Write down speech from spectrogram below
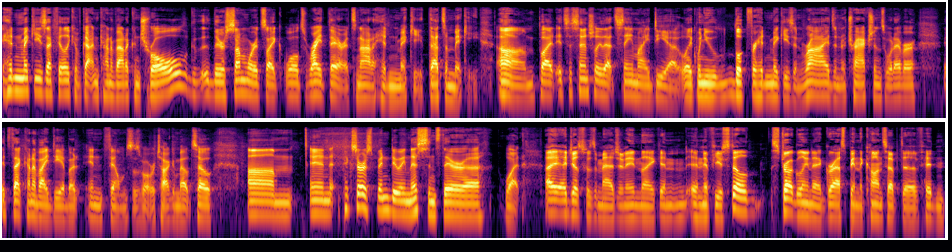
Hidden Mickeys, I feel like have gotten kind of out of control. There's some where it's like, well, it's right there. It's not a hidden Mickey. That's a Mickey. Um, but it's essentially that same idea. Like when you look for hidden Mickeys in rides and attractions, whatever, it's that kind of idea. But in films is what we're talking about. So, um, and Pixar's been doing this since they're uh, what I, I just was imagining like and and if you're still struggling at grasping the concept of hidden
